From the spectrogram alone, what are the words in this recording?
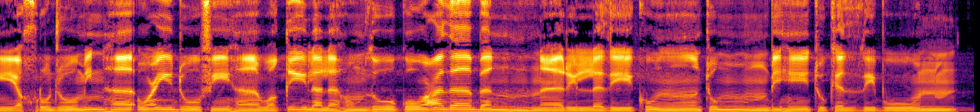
يخرجوا منها اعيدوا فيها وقيل لهم ذوقوا عذاب النار الذي كنتم به تكذبون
